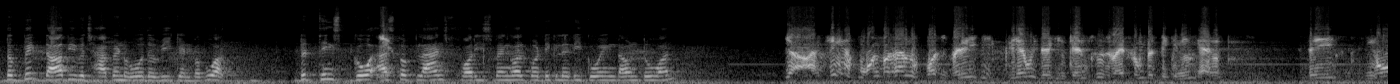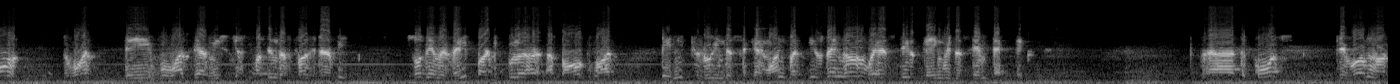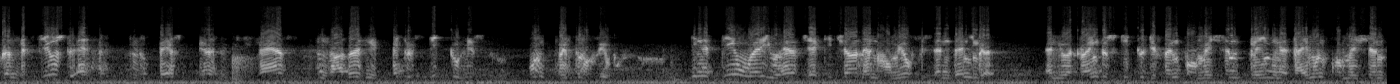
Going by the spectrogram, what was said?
the big derby which happened over the weekend, Babua, did things go as per plans for East Bengal, particularly going down 2-1? Yeah, I think Mohun Bagan was very clear with their intentions right from the beginning, and they know what they what their mistake was in the first derby. So they were very particular about what they need to do in the second one. But East Bengal were still playing with the same tactics. Uh, the coach Trevor Morgan refused to adapt the best players and rather he tried to stick to his own point of view. In a team where you have Jackichand and Romeo and Denninger, and you are trying to stick to different formation, playing in a diamond formation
